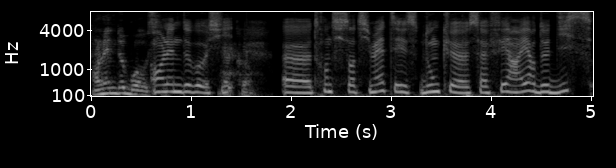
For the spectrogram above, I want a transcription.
En laine de bois aussi. en laine de bois aussi. D'accord. Euh, 36 cm, et donc euh, ça fait un R de 10.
